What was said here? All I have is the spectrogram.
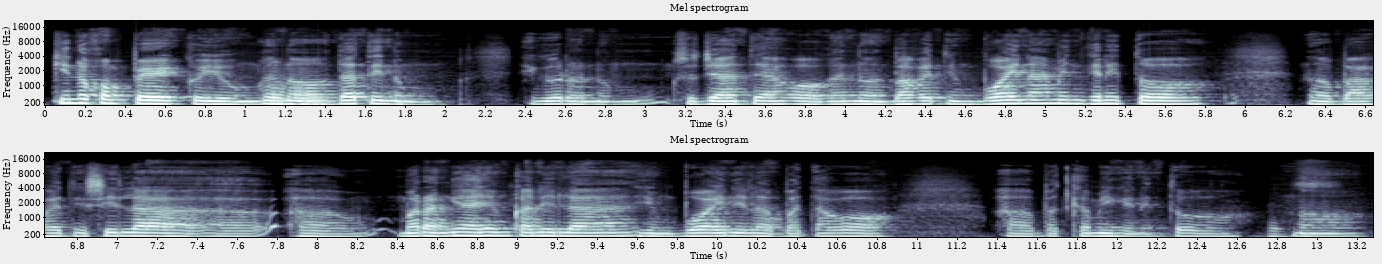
kino-compare ko yung ano Mhm. dati nung siguro nung estudyante ako ganun. Bakit yung buhay namin ganito? No bakit yung sila ah, ah, marangya yung kanila yung buhay nila ba't ako ah, ba't kami ganito? No.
